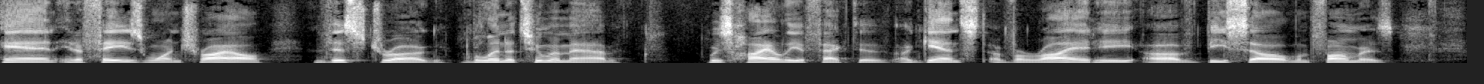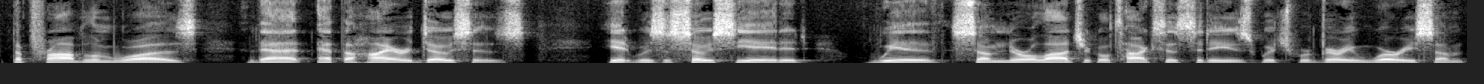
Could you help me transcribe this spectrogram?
And in a phase one trial, this drug, blinatumomab, was highly effective against a variety of B cell lymphomas. The problem was that at the higher doses, it was associated with some neurological toxicities which were very worrisome.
